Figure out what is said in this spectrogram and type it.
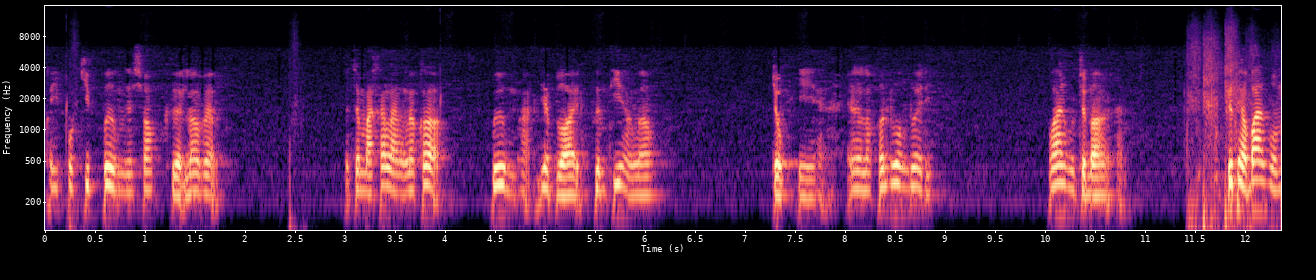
ไอ้พวกคิปเปอร์มันจะชอบเกิดแล้วแบบมันจะมาข้างหลังแล้วก็บึ้มฮะเรียบร้อยพื้นที่ของเรา จบเอฮะแล้วเราก็ล่วงด้วยดิว่านผมจะนอนครับคือแถวบ้านผม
